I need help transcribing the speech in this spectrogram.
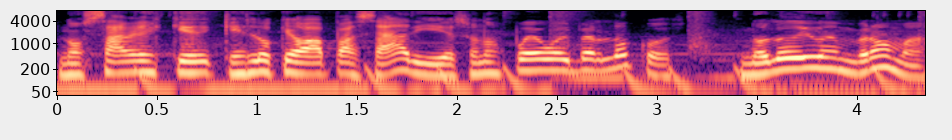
No sabes qué, qué es lo que va a pasar y eso nos puede volver locos. No lo digo en broma.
